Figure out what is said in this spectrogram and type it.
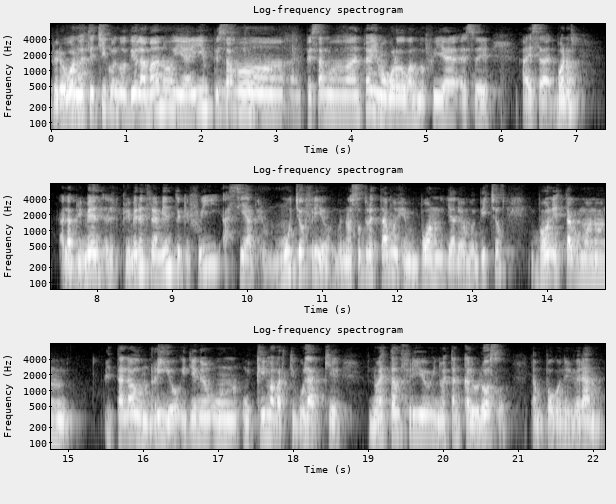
Pero bueno, este chico nos dio la mano y ahí empezamos, empezamos a entrar. Yo me acuerdo cuando fui a ese, a esa, bueno, a la primer, el primer entrenamiento que fui hacía pero mucho frío. Nosotros estamos en Bonn, ya lo hemos dicho. Bonn está como en un, está al lado de un río y tiene un, un clima particular que no es tan frío y no es tan caluroso tampoco en el verano.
